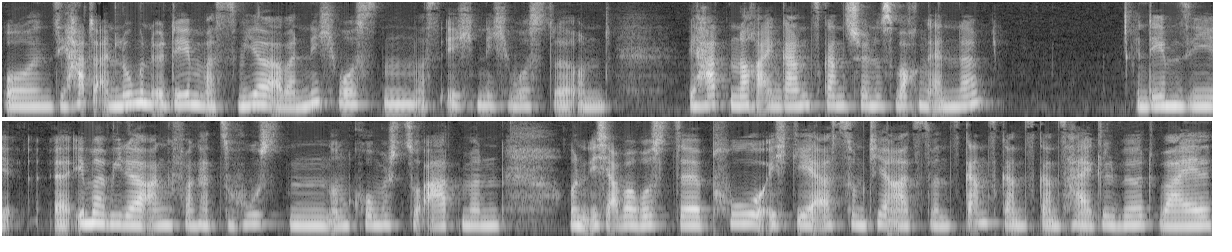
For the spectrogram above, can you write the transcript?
und sie hatte ein Lungenödem, was wir aber nicht wussten, was ich nicht wusste. Und wir hatten noch ein ganz, ganz schönes Wochenende, in dem sie äh, immer wieder angefangen hat zu husten und komisch zu atmen. Und ich aber wusste, puh, ich gehe erst zum Tierarzt, wenn es ganz, ganz, ganz heikel wird, weil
